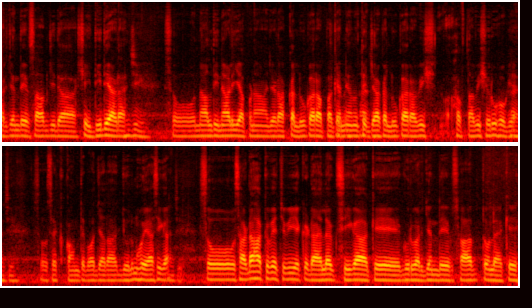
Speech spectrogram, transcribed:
ਅਰਜਨ ਦੇਵ ਸਾਹਿਬ ਜੀ ਦਾ ਸ਼ਹੀਦੀ ਦਿਹਾੜਾ ਜੀ। ਸੋ ਨਾਲ ਦੀ ਨਾਲ ਹੀ ਆਪਣਾ ਜਿਹੜਾ ਘੱਲੂਘਰ ਆਪਾਂ ਕਹਿੰਦੇ ਉਹਨੂੰ ਤੀਜਾ ਘੱਲੂਘਰ ਆ ਵੀ ਹਫਤਾ ਵੀ ਸ਼ੁਰੂ ਹੋ ਗਿਆ। ਸੋ ਸਿੱਖ ਕੌਮ ਤੇ ਬਹੁਤ ਜ਼ਿਆਦਾ ਜ਼ੁਲਮ ਹੋਇਆ ਸੀਗਾ। ਸੋ ਸਾਡਾ ਹੱਕ ਵਿੱਚ ਵੀ ਇੱਕ ਡਾਇਲੌਗ ਸੀਗਾ ਕਿ ਗੁਰੂ ਅਰਜਨ ਦੇਵ ਸਾਹਿਬ ਤੋਂ ਲੈ ਕੇ।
